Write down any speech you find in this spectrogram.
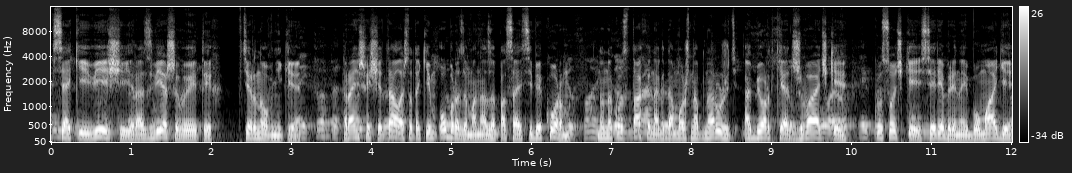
всякие вещи и развешивает их в терновнике. Раньше считала, что таким образом она запасает себе корм, но на кустах иногда можно обнаружить обертки от жвачки, кусочки серебряной бумаги.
